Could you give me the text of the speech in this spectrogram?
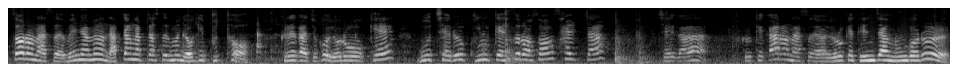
썰어 놨어요. 왜냐면 납작납작 썰면 여기 붙어. 그래가지고 요렇게 무채를 굵게 썰어서 살짝 제가 그렇게 깔아 놨어요. 요렇게 된장 넣은 거를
